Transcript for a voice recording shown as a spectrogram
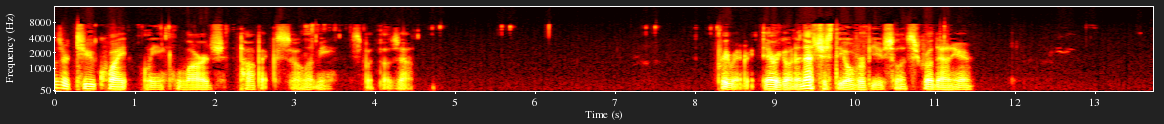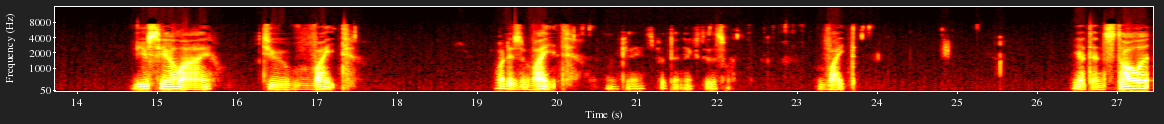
Those are two quite large topics, so let me split those out. Pre-rendering. There we go. And that's just the overview. So let's scroll down here. Vue CLI to Vite. What is Vite? Okay, let's put that next to this one. Vite. You have to install it.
